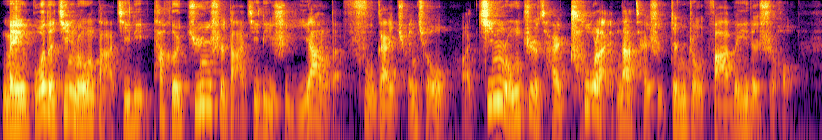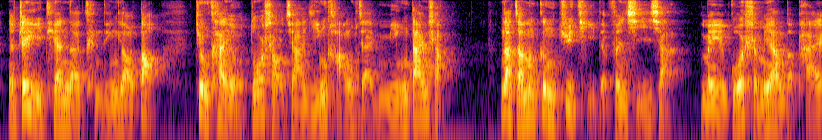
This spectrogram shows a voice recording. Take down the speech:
美国的金融打击力，它和军事打击力是一样的，覆盖全球啊。金融制裁出来，那才是真正发威的时候。那这一天呢，肯定要到。就看有多少家银行在名单上，那咱们更具体的分析一下，美国什么样的牌，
